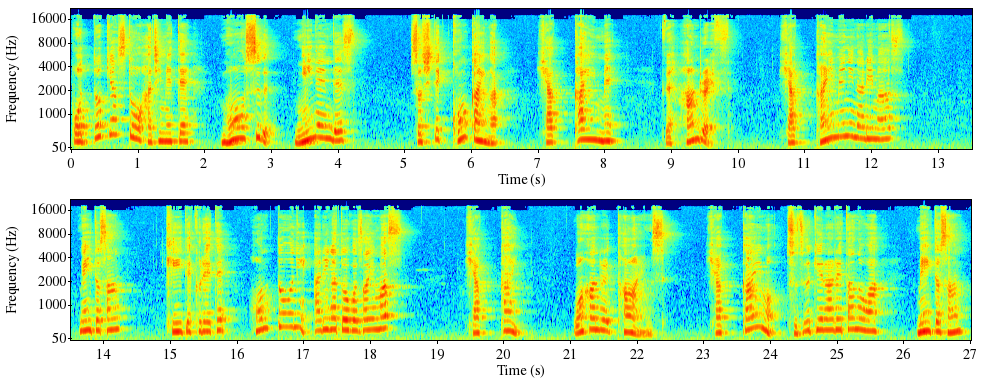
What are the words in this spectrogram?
ポッドキャストを始めてもうすぐ2年です。そして今回が100回目。The hundredth。100回目になります。メイトさん、聞いてくれて本当にありがとうございます。100回、100 times。100回も続けられたのは、メイトさん、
